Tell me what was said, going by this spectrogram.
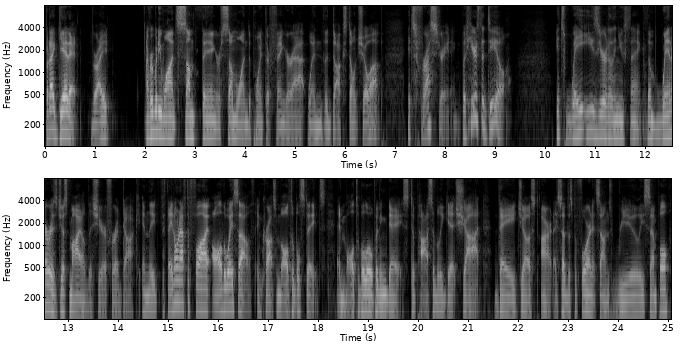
But I get it, right? Everybody wants something or someone to point their finger at when the ducks don't show up. It's frustrating. But here's the deal it's way easier than you think. The winter is just mild this year for a duck, and they if they don't have to fly all the way south and cross multiple states and multiple opening days to possibly get shot, they just aren't. I said this before and it sounds really simple,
